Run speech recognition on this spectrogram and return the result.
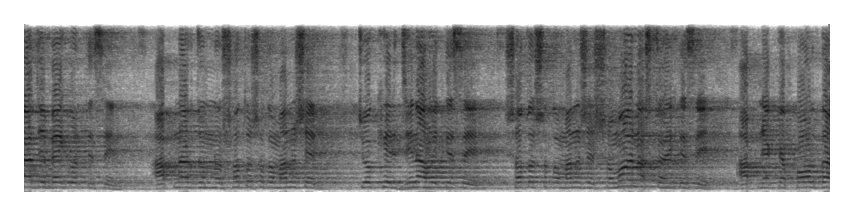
কাজে ব্যয় করতেছেন। আপনার জন্য শত শত মানুষের চোখের জিনা হইতেছে, শত শত মানুষের সময় নষ্ট হইতেছে। আপনি একটা পর্দা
